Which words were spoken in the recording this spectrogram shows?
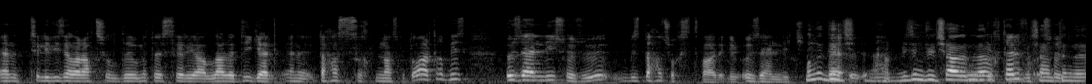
yəni televiziyalar açıldı, ümumiyyətlə seriallar və digər yəni daha sıx münasibət var. Artıq biz özəllik sözü biz daha çox istifadə edirik, özəllik. Bunu dil, və, bizim dilçi alimlər müxtəlif səmtində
